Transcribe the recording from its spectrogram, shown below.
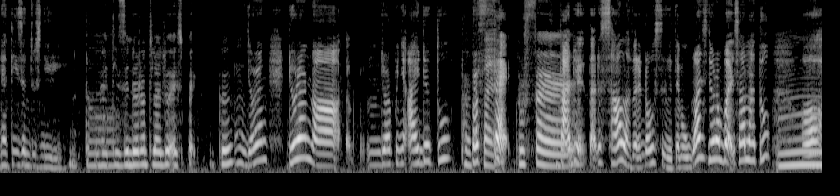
netizen tu sendiri. Betul. Netizen orang terlalu expect ke? Hmm, diorang diorang nak um, diorang punya idol tu Perfect. perfect. Perfect. Tak ada tak ada salah, tak ada dosa. Tapi once diorang buat salah tu, Hmm. oh,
